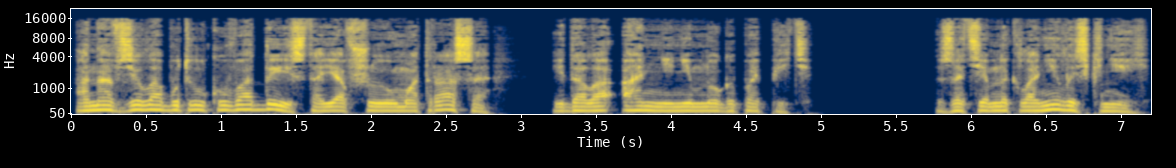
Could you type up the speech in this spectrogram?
Она взяла бутылку воды, стоявшую у матраса, и дала Анне немного попить. Затем наклонилась к ней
